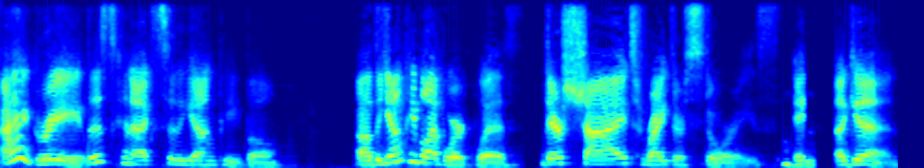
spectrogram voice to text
I agree. This connects to the young people. Uh, the young people I've worked with, they're shy to write their stories. Mm-hmm. again,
